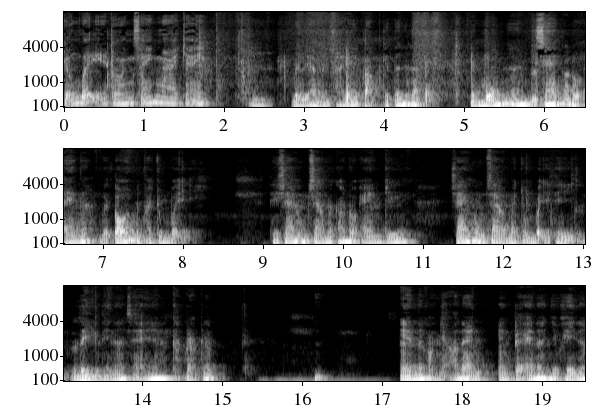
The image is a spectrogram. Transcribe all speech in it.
chuẩn bị đồ ăn sáng mai cho em. Ừ. bây giờ mình phải tập cái tính là mình muốn ờ, bữa sáng có đồ ăn á bữa tối mình phải chuẩn bị. Thì sáng hôm sau mới có đồ ăn chứ sáng hôm sau mà chuẩn bị thì liền thì nó sẽ cập rập lắm. Em nó còn nhỏ nó ăn ăn trẻ nó nhiều khi nó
